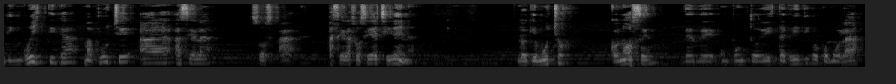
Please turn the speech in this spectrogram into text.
lingüística mapuche hacia, la, hacia la sociedad chilena. Lo que muchos conocen desde un punto de vista crítico como la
